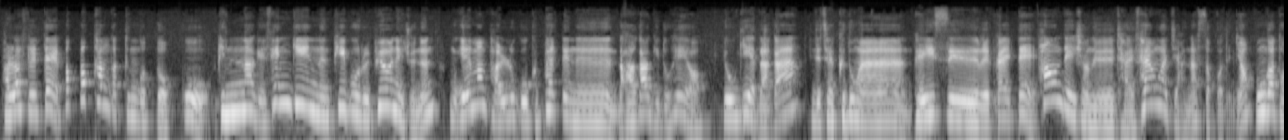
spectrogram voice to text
발랐을 때 뻑뻑함 같은 것도 없고 빛나게 생기 있는 피부를 표현해주는 뭐 얘만 바르고 급할 때는 나가기도 해요. 여기에다가 이제 제가 그동안 베이스를 깔 때 파운데이션을 잘 사용하지 않았었거든요. 뭔가 더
